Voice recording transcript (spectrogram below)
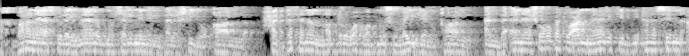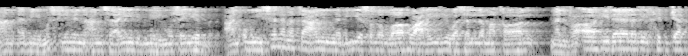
أخبرنا سليمان بن سلم البلخي قال حدثنا النضر وهو ابن شميل قال أنبأنا شعبة عن مالك بن أنس عن أبي مسلم عن سعيد بن المسيب عن أم سلمة عن النبي صلى الله عليه وسلم قال من رأى هلال ذي الحجة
